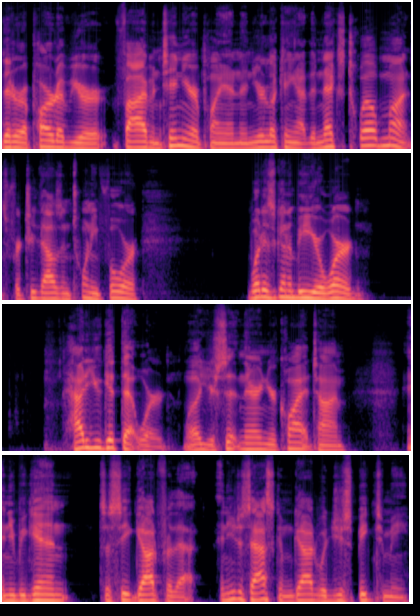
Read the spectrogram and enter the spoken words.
that are a part of your five and 10 year plan, and you're looking at the next 12 months for 2024, what is going to be your word? How do you get that word? Well, you're sitting there in your quiet time and you begin to seek God for that. And you just ask Him, God, would you speak to me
